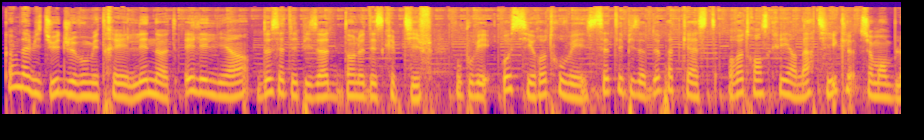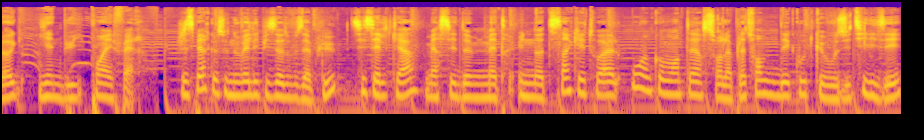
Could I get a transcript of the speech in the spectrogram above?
Comme d'habitude, je vous mettrai les notes et les liens de cet épisode dans le descriptif. Vous pouvez aussi retrouver cet épisode de podcast retranscrit en article sur mon blog yenbui.fr. J'espère que ce nouvel épisode vous a plu. Si c'est le cas, merci de mettre une note 5 étoiles ou un commentaire sur la plateforme d'écoute que vous utilisez.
